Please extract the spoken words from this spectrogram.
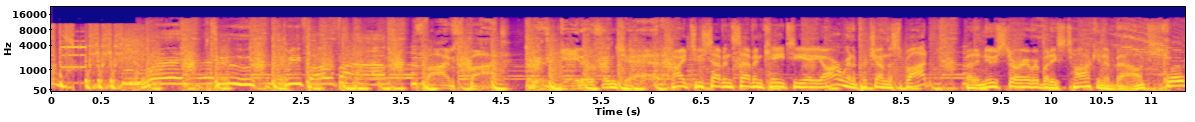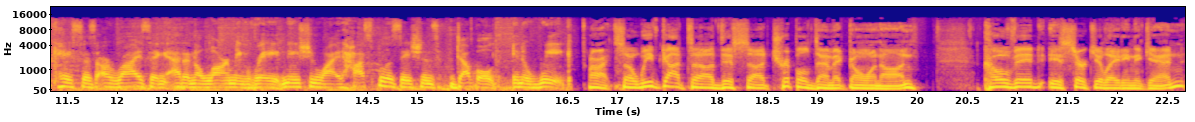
One, two, three, four, five. Five Spot with Gaydos and Chad. All right, 277 KTAR. We're going to put you on the spot about a news story everybody's talking about. Flu cases are rising at an alarming rate. Nationwide, hospitalizations doubled in a week. All right, so we've got uh, this uh, triple demic going on. COVID is circulating again.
